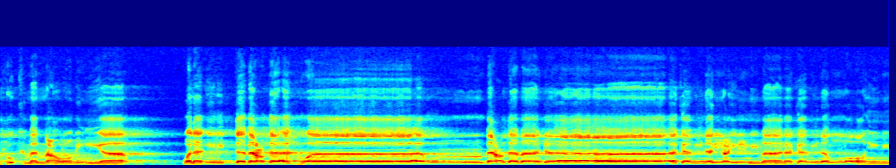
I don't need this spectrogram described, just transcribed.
حكما عربيا ولئن اتبعت أهواءهم بعدما جاءك من العلم ما لك من الله من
